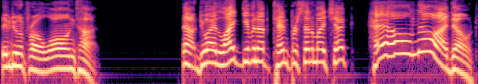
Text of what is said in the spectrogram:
They've been doing it for a long time. Now, do I like giving up 10% of my check? Hell no, I don't.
